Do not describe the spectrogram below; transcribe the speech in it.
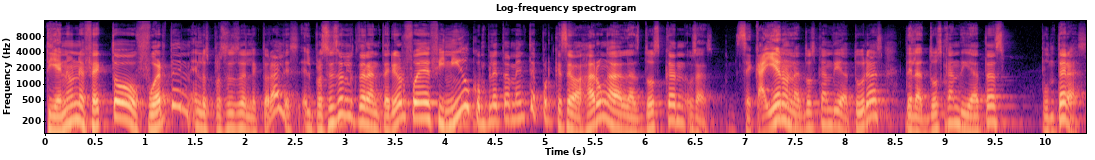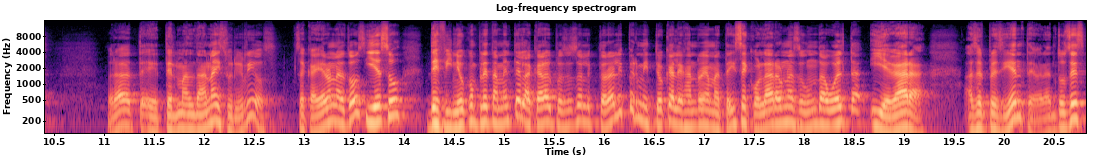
tiene un efecto fuerte en, en los procesos electorales. El proceso electoral anterior fue definido completamente porque se bajaron a las dos, o sea, se cayeron las dos candidaturas de las dos candidatas punteras, ¿verdad? Te- Tel Maldana y Suri Ríos. Se cayeron las dos y eso definió completamente la cara del proceso electoral y permitió que Alejandro Yamatei se colara una segunda vuelta y llegara a ser presidente, ¿verdad? Entonces,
